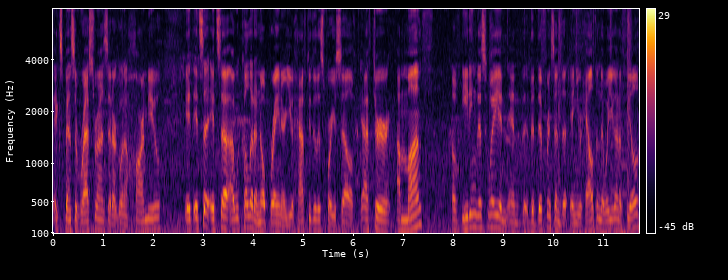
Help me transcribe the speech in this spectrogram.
expensive restaurants that are going to harm you. It, it's a, it's a, I would call it a no-brainer. You have to do this for yourself. After a month of eating this way and, and the, the difference in, the, in your health and the way you're going to feel,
